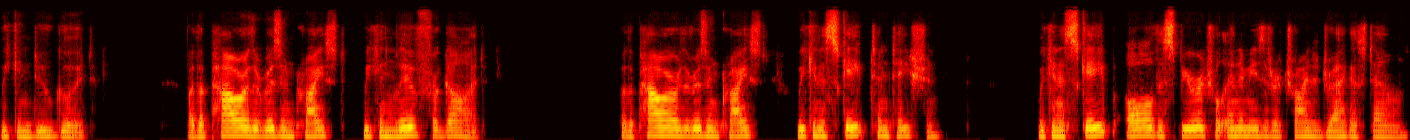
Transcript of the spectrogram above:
we can do good. By the power of the risen Christ, we can live for God. By the power of the risen Christ, we can escape temptation. We can escape all the spiritual enemies that are trying to drag us down.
